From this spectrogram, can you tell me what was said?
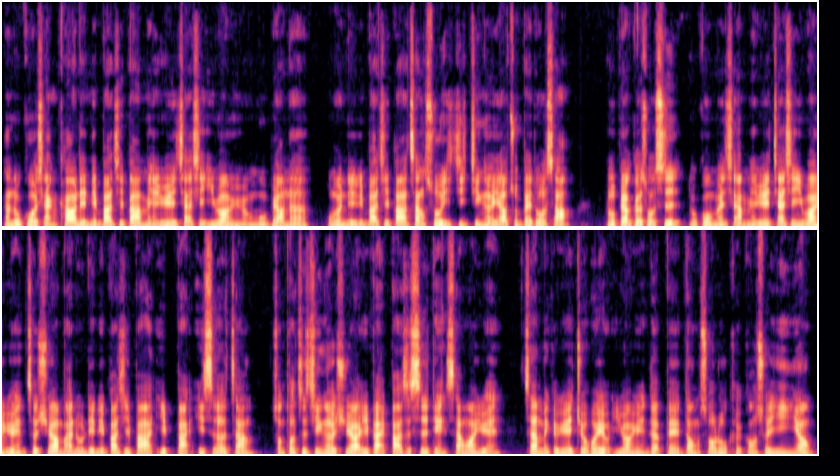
那如果想靠零零八七八每月加薪一万元为目标呢？我们零零八七八张数以及金额要准备多少？如表格所示，如果我们想每月加薪一万元，则需要买入零零八七八一百一十二张，总投资金额需要一百八十四点三万元。这样每个月就会有一万元的被动收入可供随应用。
